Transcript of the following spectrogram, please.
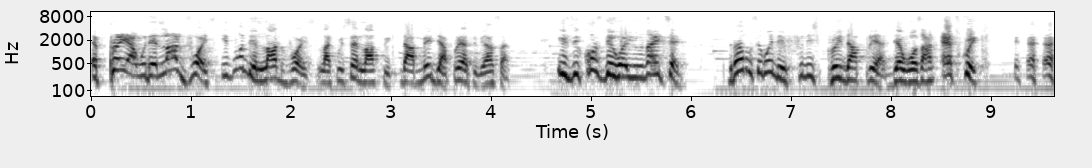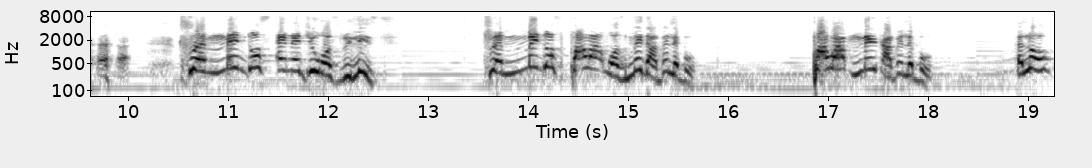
a prayer with a loud voice. is not a loud voice, like we said last week, that made their prayer to be answered. It's because they were united. The Bible says when they finished praying that prayer, there was an earthquake. Tremendous energy was released. Tremendous power was made available. Power made available. Hello?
